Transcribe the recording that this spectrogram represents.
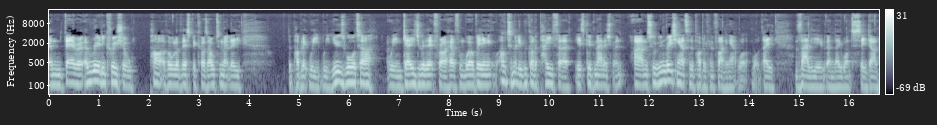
and they're a really crucial part of all of this because ultimately the public we, we use water we engage with it for our health and well-being. Ultimately we've got to pay for its good management. Um, so we've been reaching out to the public and finding out what, what they value and they want to see done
